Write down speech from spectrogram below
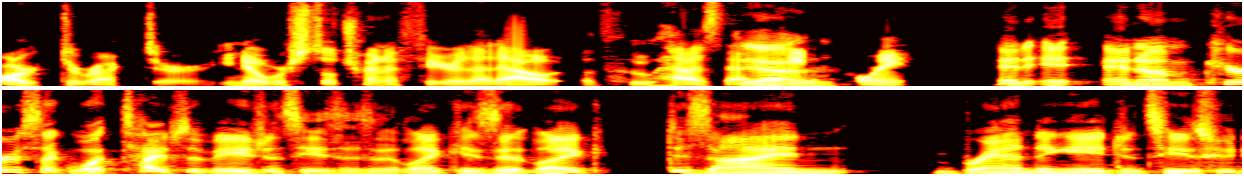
art director. You know, we're still trying to figure that out of who has that yeah. pain point. And it, and I'm curious, like, what types of agencies is it? Like, is it like design branding agencies who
